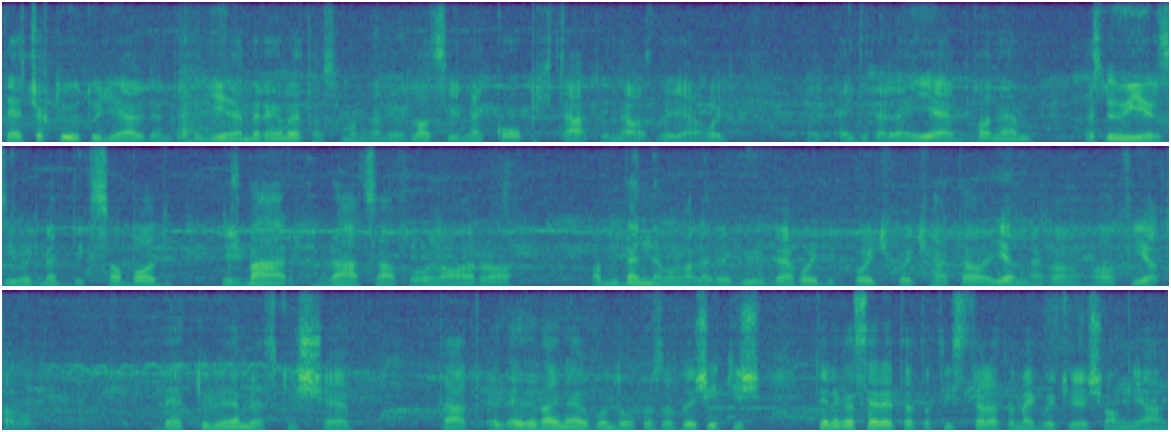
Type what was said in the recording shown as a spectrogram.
De csak ő tudja eldönteni. Egy ilyen embernek nem lehet azt mondani, hogy Laci, ne kopj, tehát hogy ne az legyen, hogy, hogy egyre lejjebb, hanem ezt ő érzi, hogy meddig szabad, és bár rácáfolna arra, ami benne van a levegőben, hogy, hogy, hogy hát a, jönnek a, a fiatalok. De ettől ő nem lesz kisebb, tehát ez, ez egy nagyon elgondolkozható, és itt is tényleg a szeretet, a tisztelet, a megbecsülés hangján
